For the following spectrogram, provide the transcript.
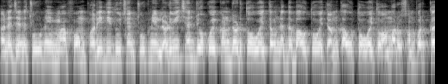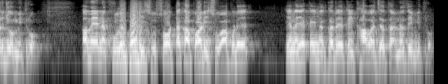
અને જેને ચૂંટણીમાં ફોર્મ ભરી દીધું છે ને ચૂંટણી લડવી છે ને જો કોઈ કંડળતો હોય, તમને દબાવતો હોય, ધમકાવતો હોય તો અમારો સંપર્ક કરજો મિત્રો. અમે એને ખુલ્લો પાડીશું, સો ટકા પાડીશું. આપણે એના એકઈના ઘરે કંઈ ખાવા જતા નથી મિત્રો.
